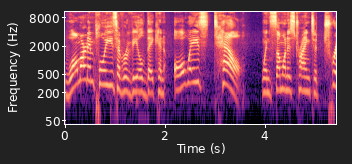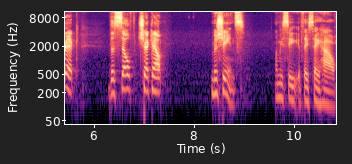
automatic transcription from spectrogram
Walmart employees have revealed they can always tell when someone is trying to trick the self checkout machines. Let me see if they say how.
